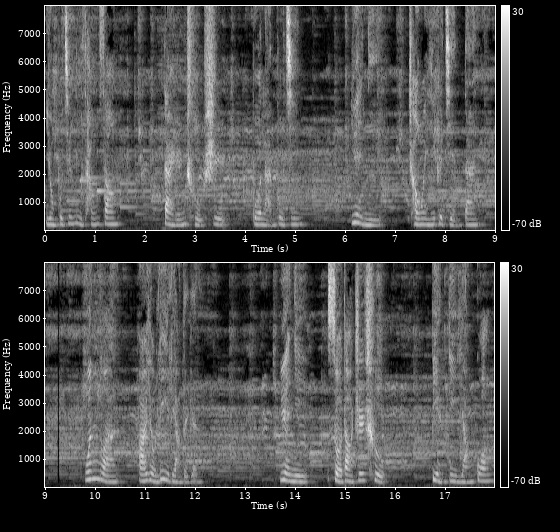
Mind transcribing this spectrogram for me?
永不经历沧桑，待人处事波澜不惊。愿你成为一个简单、温暖。而有力量的人，愿你所到之处遍地阳光。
